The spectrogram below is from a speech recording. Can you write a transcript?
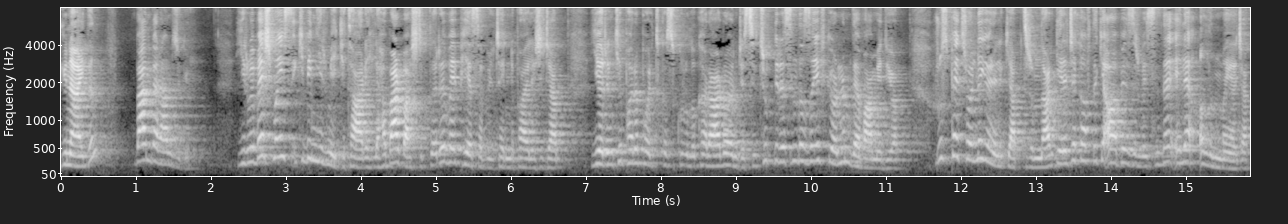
Günaydın, ben Berem Zügül. 25 Mayıs 2022 tarihli haber başlıkları ve piyasa bültenini paylaşacağım. Yarınki para politikası kurulu kararı öncesi Türk lirasında zayıf görünüm devam ediyor. Rus petrolüne yönelik yaptırımlar gelecek haftaki AB zirvesinde ele alınmayacak.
